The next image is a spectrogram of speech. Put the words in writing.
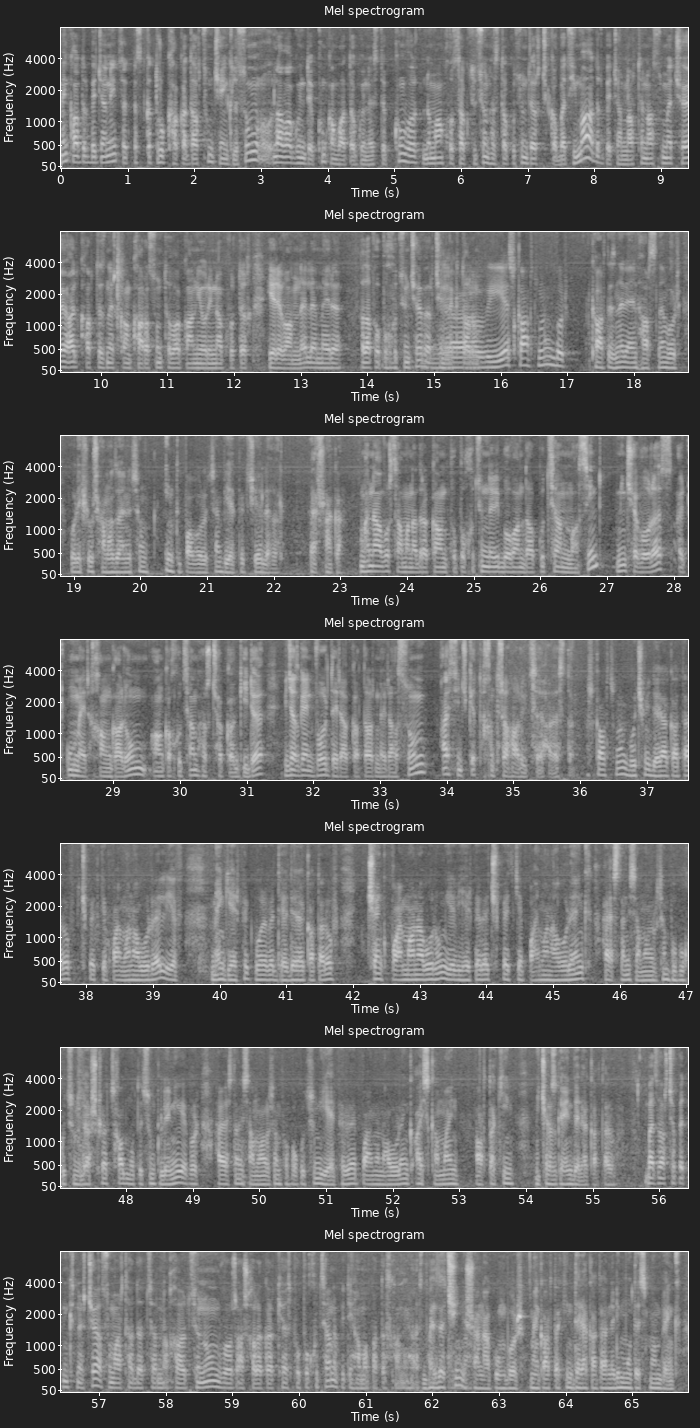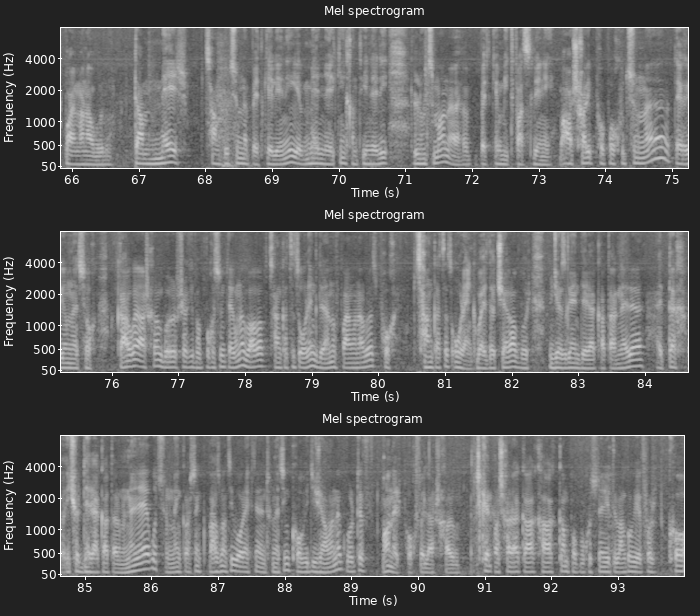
մենք Ադրբեջանից այդպես կտրուկ հակադարձում չէինք լսում, լավագույն դեպքում կամ վատագույն այս դեպքում, որ նման խոսակցություն, հստակություն դեռ չկա, բայց հիմա Ադրբեջանն արդեն ասում է, չէ, այլ քարտեզներ կան 40 թվականի օրինակ, որտեղ Երևանն էլ է մերը Հրափոփոխություն չէ վերջին 1 տարում։ Ես կարծում եմ, որ քարտեզները այն հարցն են, որ որի շուրջ համաձայնություն իմ տպավորությամբ երբեք չի եղել վերջնական հնարավոր համանadrական փոփոխությունների բովանդակության մասին մինչև օրս այդ ում էր խանգարում անկախության հրճակագիրը միջազգային որ դերակատարներ ասում այսինչ կետը խնդրահարույց է Հայաստան։ Ես կարծում եմ ոչ մի դերակատարով չպետք է պայմանավորել եւ մենք երբեք որևէ դերակատարով չենք պայմանավորում եւ երբեւե չպետք է պայմանավորենք Հայաստանի համանրության փոփոխությունը։ Դա շատ սխալ մոտեցում կլինի, եւ որ Հայաստանի համանրության փոփոխությունը երբեւե պայմանավորենք այս կամ այն արտաքին միջազգային դերակատարով։ Բայց վարչապետն ինքն էր չէ ասում արդարադատության նախարարությունում, որ աշխարհակարգի այս փոփոխությանը պիտի համապատասխանի Հայաստանը։ Բայց դա չի նշանակում, որ մենք արտաքին դերակատարների մոտեցմամբ ենք պայմանավորում։ Դա մեր ցանկությունը պետք է լինի եւ մեր ներքին խնդիրների լուծմանը պետք է միտված լինի։ Աշխարհի փոփոխությունը տեղի ունեցող կարող է աշխարհում որոշակի փոփոխություն տեղի ունենալ, վաղը ցանկացած օրենք դրանով պայմանավորված փոխել ցանկացած օրենք, բայց դա չեղավ, որ միջազգային դերակատարները այդտեղ ինչ որ դերակատար ունեն։ Ներողություն, մենք ասենք բազմաթիվ օրենքներ ընդունեցին իդի ժամանակ, որովհետև բան էր փոխվել աշխարհում։ Ինչքան աշխարհակահաղական փոփոխությունների հետևանքով, երբ որ քո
